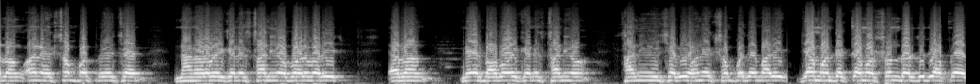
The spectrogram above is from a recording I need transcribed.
এবং অনেক সম্পদ পেয়েছেন। নানারাও এখানে স্থানীয় বড় বাড়ির এবং মেয়ের বাবাও এখানে স্থানীয়। স্থানীয় হিসাবে অনেক সম্পদের মালিক। যেমন দেখতে আমার সুন্দর যদি আপনার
